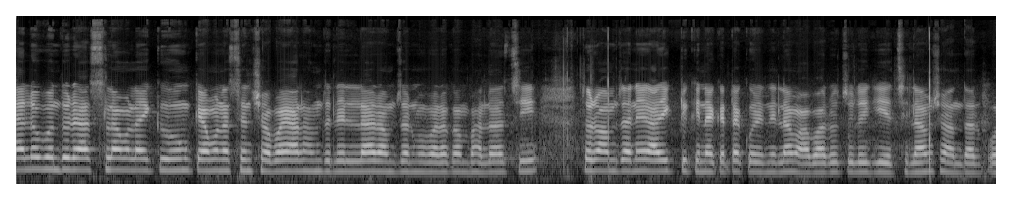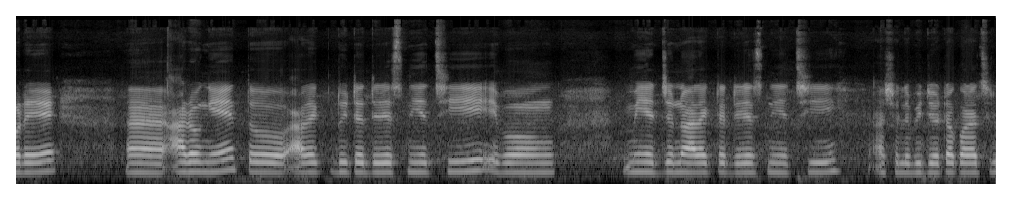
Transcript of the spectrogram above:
হ্যালো বন্ধুরা, আসসালামু আলাইকুম। কেমন আছেন সবাই? আলহামদুলিল্লাহ, রমজান মুবারক, আমি ভালো আছি। তো রমজানের আরেকটু কেনাকাটা করে নিলাম, আবারও চলে গিয়েছিলাম সন্ধ্যার পরে আড়ংয়ে তো আরেক, দুইটা ড্রেস নিয়েছি এবং মেয়ের জন্য আরেকটা ড্রেস নিয়েছি। আসলে ভিডিওটা করা ছিল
